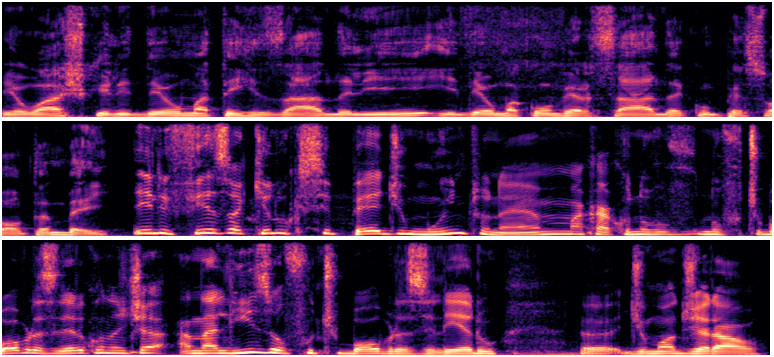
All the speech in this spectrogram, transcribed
Eu acho que ele deu uma aterrizada ali e deu uma conversada com o pessoal também. Ele fez aquilo que se pede muito, né, Macaco, no, no futebol brasileiro, quando a gente analisa o futebol brasileiro eh, de modo geral.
